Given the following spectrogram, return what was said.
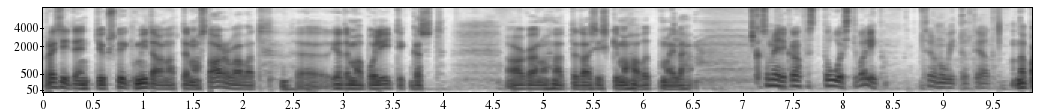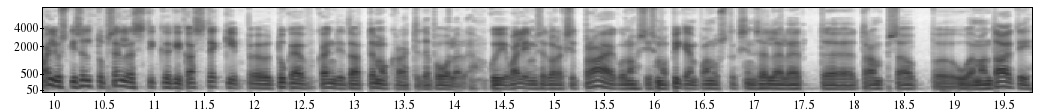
presidenti, ükskõik mida nad temast arvavad äh, ja tema poliitikast. aga noh, nad teda siiski maha võtma ei lähe. Kas Ameerika rahvas teda uuesti valib? see on huvitav teada. no paljuski sõltub sellest ikkagi, kas tekib äh, tugev kandidaat demokraatide poolele. kui valimised oleksid praegu, noh siis ma pigem panustaksin sellele, et äh, Trump saab äh, uue mandaadi.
